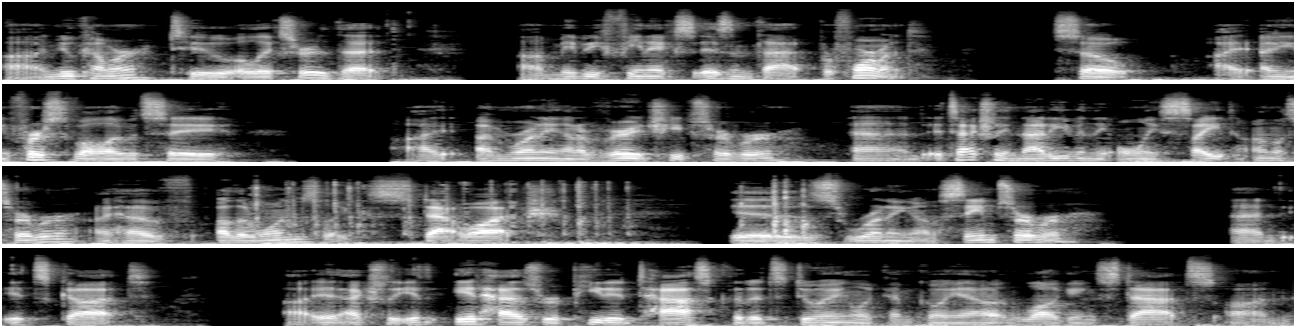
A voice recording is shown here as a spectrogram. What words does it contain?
uh, newcomer to Elixir that uh, maybe Phoenix isn't that performant. So, I, I mean, first of all, I would say I, I'm running on a very cheap server, and it's actually not even the only site on the server. I have other ones like StatWatch is running on the same server, and it's got uh, it actually it, it has repeated tasks that it's doing like i'm going out and logging stats on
